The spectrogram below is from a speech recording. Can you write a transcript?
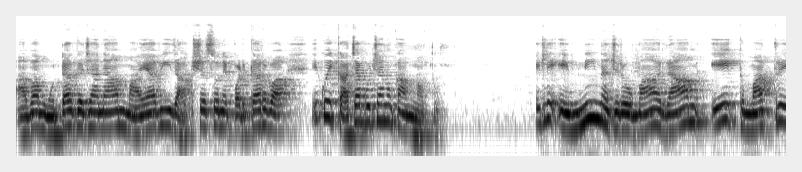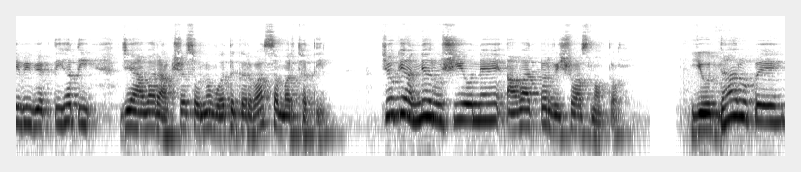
આવા મોટા ગજાના માયાવી રાક્ષસોને પડકારવા એ કોઈ કાચા પોચાનું કામ નહોતું. એટલે એમની નજરોમાં રામ એકમાત્ર એવી વ્યક્તિ હતી જે આવા રાક્ષસોનો વધ કરવા સમર્થ હતી. જો કે અન્ય ઋષિઓને આ વાત પર વિશ્વાસ નહોતો. યોદ્ધા રૂપે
